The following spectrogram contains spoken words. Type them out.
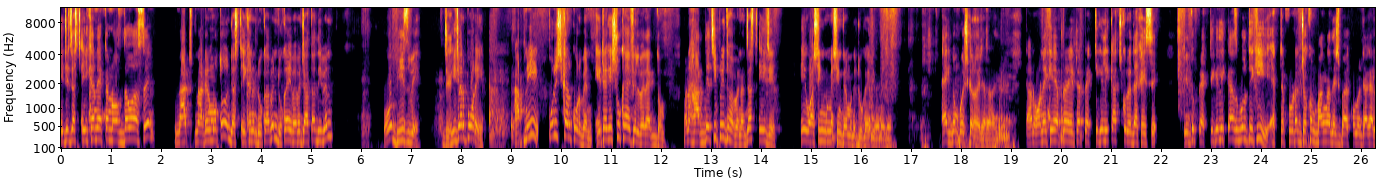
এই যে জাস্ট এইখানে একটা নফ দেওয়া আছে নাট নাটের মতো জাস্ট এখানে ঢুকাবেন ঢুকা এভাবে জাতা দিবেন। ও ভিজবে। ভিজার পরে আপনি পরিষ্কার করবেন এটাকে শুকায় ফেলবেন একদম। মানে হাত দিয়ে চিপড়িতে হবে না জাস্ট এই যে এই ওয়াশিং মেশিনটার মধ্যে ঢুকাই দিবেন এই একদম পরিষ্কার হয়ে যাবে। কারণ অনেকে আপনার এটা প্র্যাকটিক্যালি কাজ করে দেখাইছে। কিন্তু প্র্যাকটিক্যালি কাজ বলতে কি একটা প্রোডাক্ট যখন বাংলাদেশ বা কোনো জায়গায়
